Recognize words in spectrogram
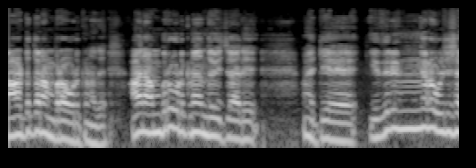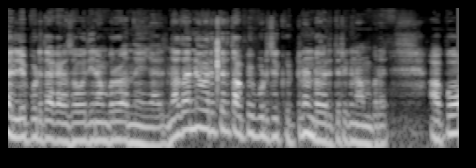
നാട്ടിലത്തെ നമ്പറാണ് കൊടുക്കണത്. ആ നമ്പർ കൊടുക്കണത് എന്താ വെച്ചാൽ മറ്റേ ഇതിലിങ്ങനെ വിളിച്ച് ശല്യപ്പെടുത്താക്കാൻ സൗദി നമ്പർ വന്നു കഴിഞ്ഞാൽ. എന്നാൽ തന്നെ ഓരോരുത്തർ തപ്പി പിടിച്ച് കിട്ടുന്നുണ്ട് ഓരോരുത്തർക്ക് നമ്പർ അപ്പോൾ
